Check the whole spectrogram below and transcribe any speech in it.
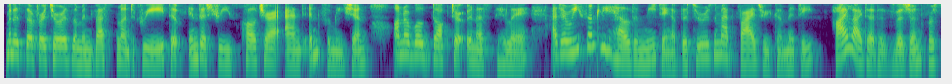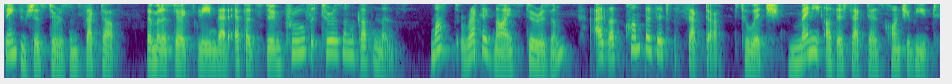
Minister for Tourism Investment, Creative Industries, Culture and Information, Honorable Dr. Ernest Hilaire, at a recently held meeting of the Tourism Advisory Committee, highlighted his vision for St. Lucia's tourism sector. The minister explained that efforts to improve tourism governance must recognize tourism as a composite sector to which many other sectors contribute.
